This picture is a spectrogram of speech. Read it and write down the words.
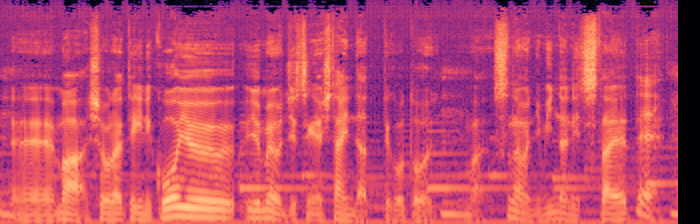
うんえーまあ将来的にこういう夢を実現したいんだってことを、んまあ素直にみんなに伝えて、うん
